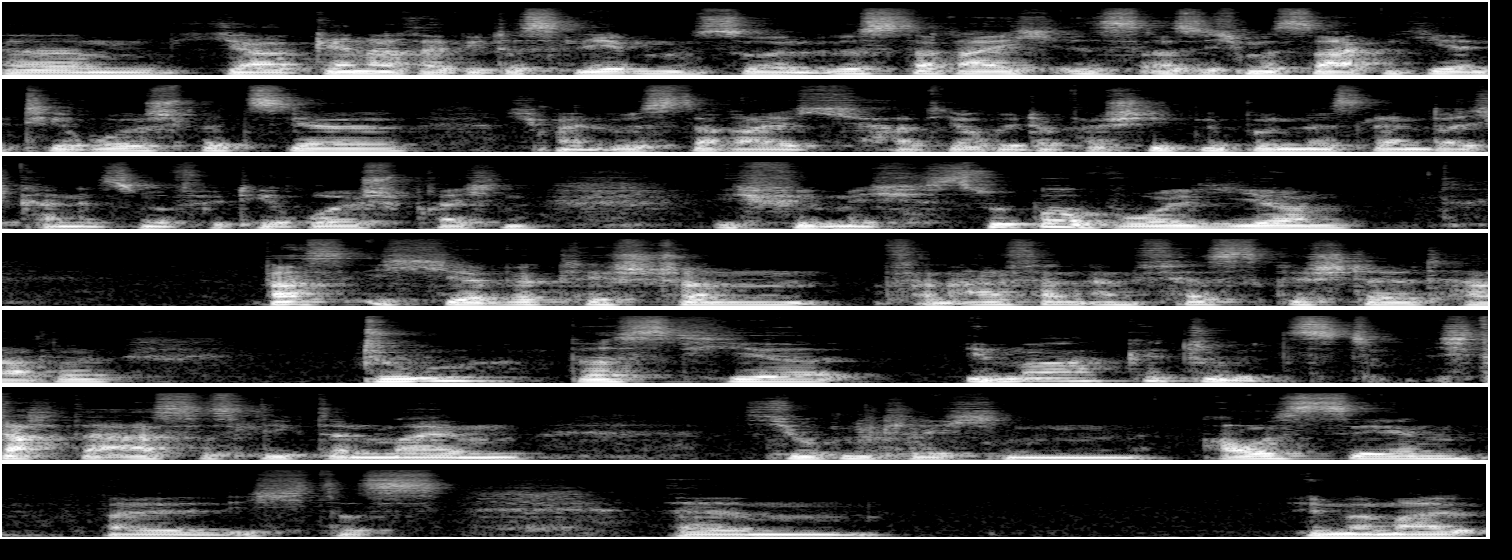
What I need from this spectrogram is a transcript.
ähm, ja generell, wie das Leben so in Österreich ist. Also ich muss sagen, hier in Tirol speziell, ich meine, Österreich hat ja auch wieder verschiedene Bundesländer, ich kann jetzt nur für Tirol sprechen. Ich fühle mich super wohl hier. Was ich hier wirklich schon von Anfang an festgestellt habe, du wirst hier immer geduzt. Ich dachte erst, das liegt an meinem jugendlichen Aussehen, weil ich das ähm, immer mal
